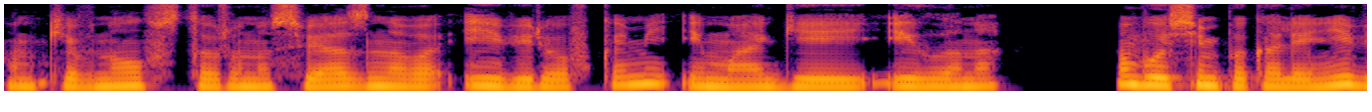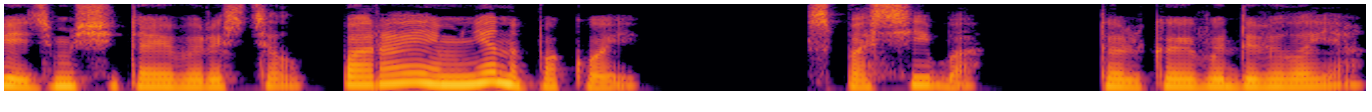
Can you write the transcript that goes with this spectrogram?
Он кивнул в сторону связанного и веревками, и магией Илона. «Восемь поколений ведьм, считай, вырастил. Пора и мне на покой». «Спасибо», — только и выдавила я.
